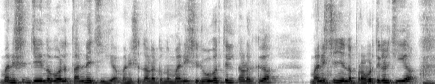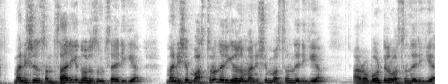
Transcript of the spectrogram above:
മനുഷ്യൻ ചെയ്യുന്ന പോലെ തന്നെ ചെയ്യുക. മനുഷ്യൻ നടക്കുന്ന മനുഷ്യരൂപത്തിൽ നടക്കുക. മനുഷ്യൻ ചെയ്യുന്ന പ്രവൃത്തികൾ ചെയ്യുക. മനുഷ്യൻ സംസാരിക്കുന്ന പോലെ സംസാരിക്കുക. മനുഷ്യൻ വസ്ത്രം ധരിക്കുന്ന പോലെ മനുഷ്യൻ വസ്ത്രം ധരിക്കുക. ആ റോബോട്ടിൽ വസ്ത്രം ധരിക്കുക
